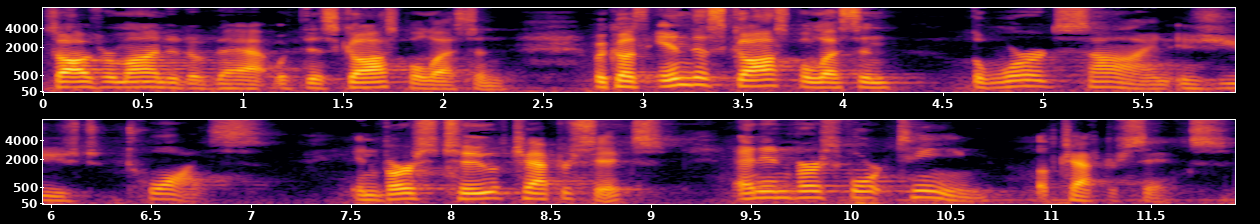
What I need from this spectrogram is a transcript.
So I was reminded of that with this gospel lesson. Because in this gospel lesson, the word sign is used twice. In verse 2 of chapter 6 and in verse 14 of chapter 6.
